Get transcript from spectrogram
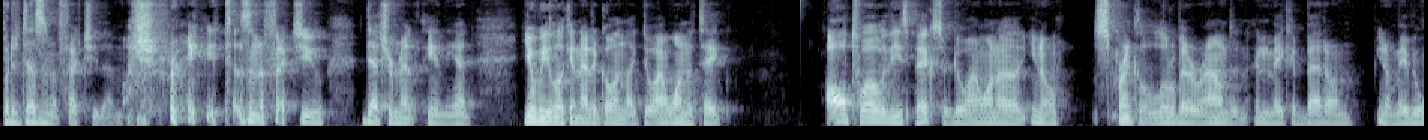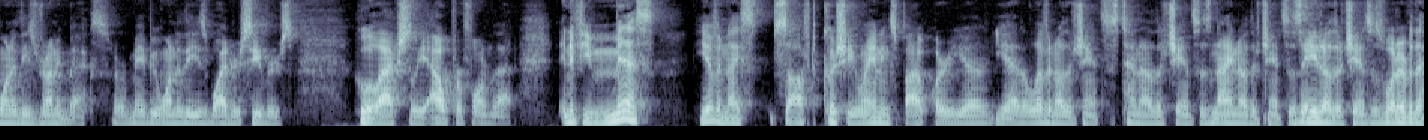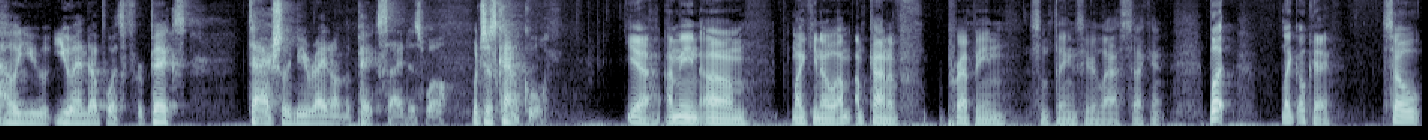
but it doesn't affect you that much, right? It doesn't affect you detrimentally in the end. You'll be looking at it going like, do I want to take all 12 of these picks or do I want to, you know, sprinkle a little bit around and, and make a bet on, you know, maybe one of these running backs or maybe one of these wide receivers who will actually outperform that. And if you miss, you have a nice, soft, cushy landing spot where you you had eleven other chances, ten other chances, nine other chances, eight other chances, whatever the hell you you end up with for picks, to actually be right on the pick side as well, which is kind of cool. Yeah, I mean, um, Mike, you know, I'm I'm kind of prepping some things here last second, but like, okay, so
